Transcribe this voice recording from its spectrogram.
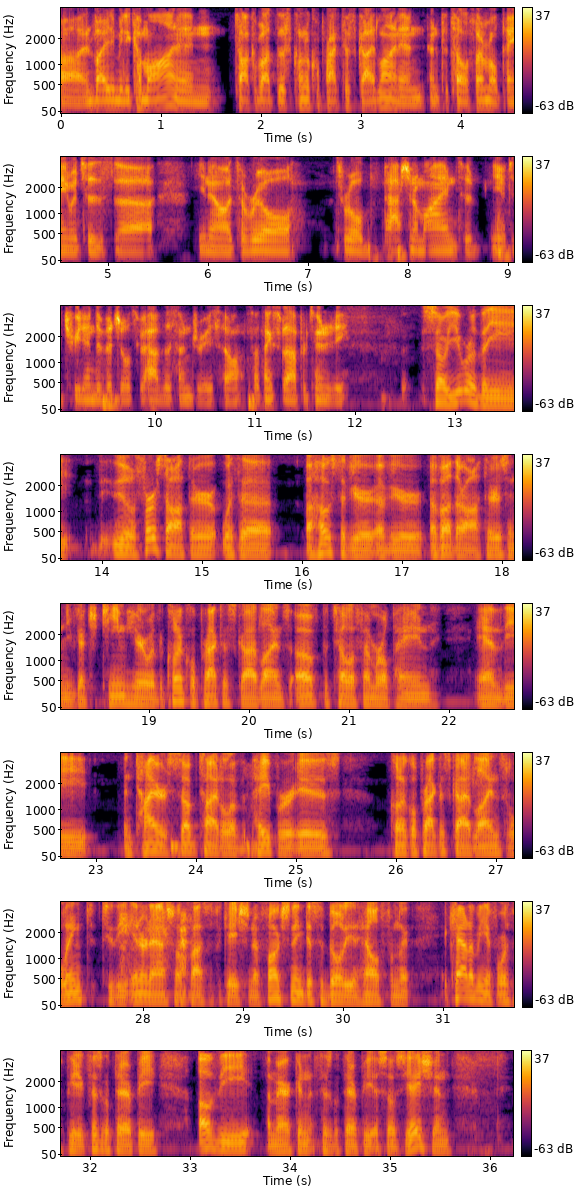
uh, inviting me to come on and talk about this clinical practice guideline and, and patellofemoral pain, which is, uh, you know, it's a real it's a real passion of mine to you know to treat individuals who have this injury. So so thanks for the opportunity. So you were the the first author with a a host of your of your of other authors, and you've got your team here with the clinical practice guidelines of patellofemoral pain, and the entire subtitle of the paper is clinical practice guidelines linked to the international classification of functioning disability and health from the academy of orthopedic physical therapy of the american physical therapy association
